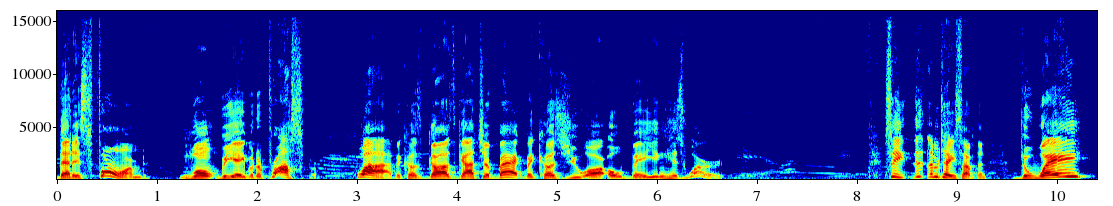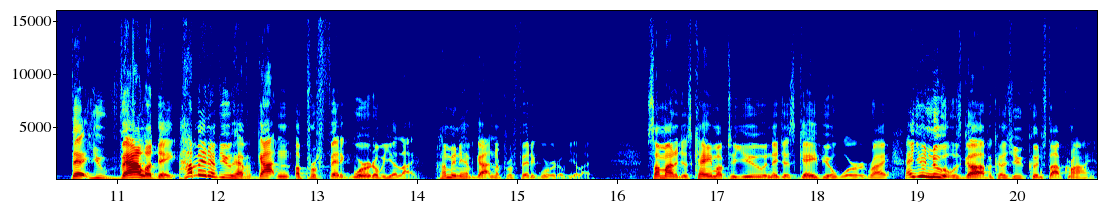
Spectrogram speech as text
that is formed won't be able to prosper. Why? Because God's got your back because you are obeying his word. See, th- let me tell you something. The way that you validate, how many of you have gotten a prophetic word over your life? How many have gotten a prophetic word over your life? Somebody just came up to you and they just gave you a word, right? And you knew it was God because you couldn't stop crying,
